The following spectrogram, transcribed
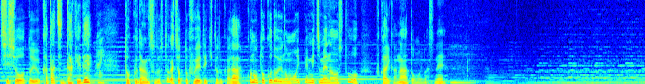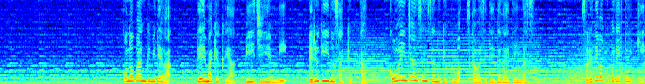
師匠という形だけで独断する人がちょっと増えてきとるからこの徳というのをもう一遍見つめ直すと深いかなと思いますね。この番組ではテーマ曲や BGM にベルギーの作曲家コーエン・ジャンセンさんの曲を使わせていただいています。それではここで一息。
